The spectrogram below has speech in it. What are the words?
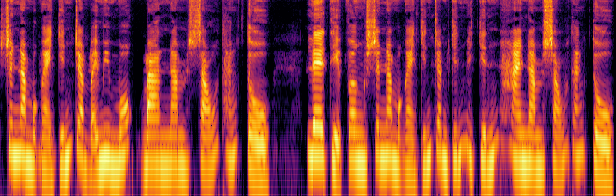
sinh năm 1971, 3 năm 6 tháng tù, Lê Thị Vân, sinh năm 1999, 2 năm 6 tháng tù,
